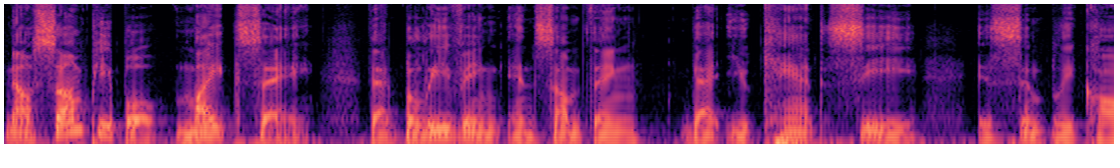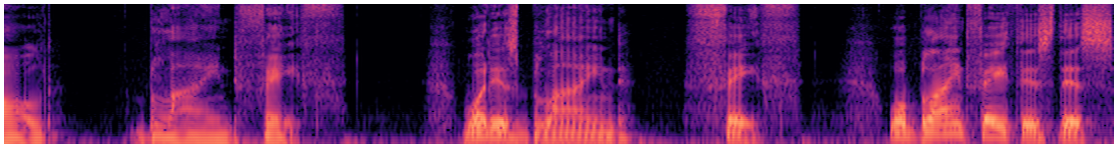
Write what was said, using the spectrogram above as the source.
Now, some people might say that believing in something that you can't see is simply called blind faith. What is blind faith? Well, blind faith is this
